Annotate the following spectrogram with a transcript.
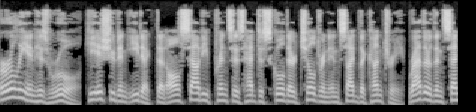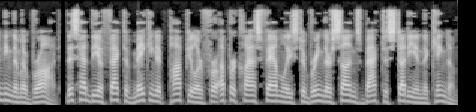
Early in his rule, he issued an edict that all Saudi princes had to school their children inside the country, rather than sending them abroad. This had the effect of making it popular for upper-class families to bring their sons back to study in the kingdom.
